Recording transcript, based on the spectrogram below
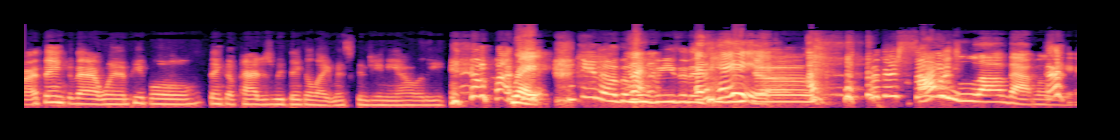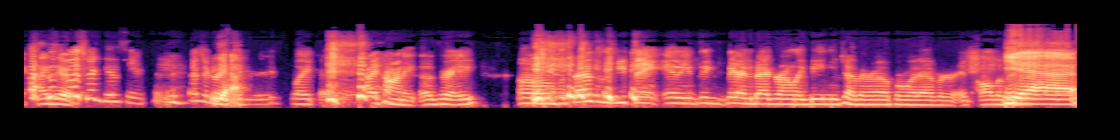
I think that when people think of pageants, we think of like Miss Congeniality, Like, Right. You know the And movies and the and TV hey, shows, but there's so I much. love that movie. I do. Such a good series. Such a great Yeah. series. Like iconic, okay. Um, but that's what you think anything they're in the background like beating each other up or whatever and all of it. Yeah.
